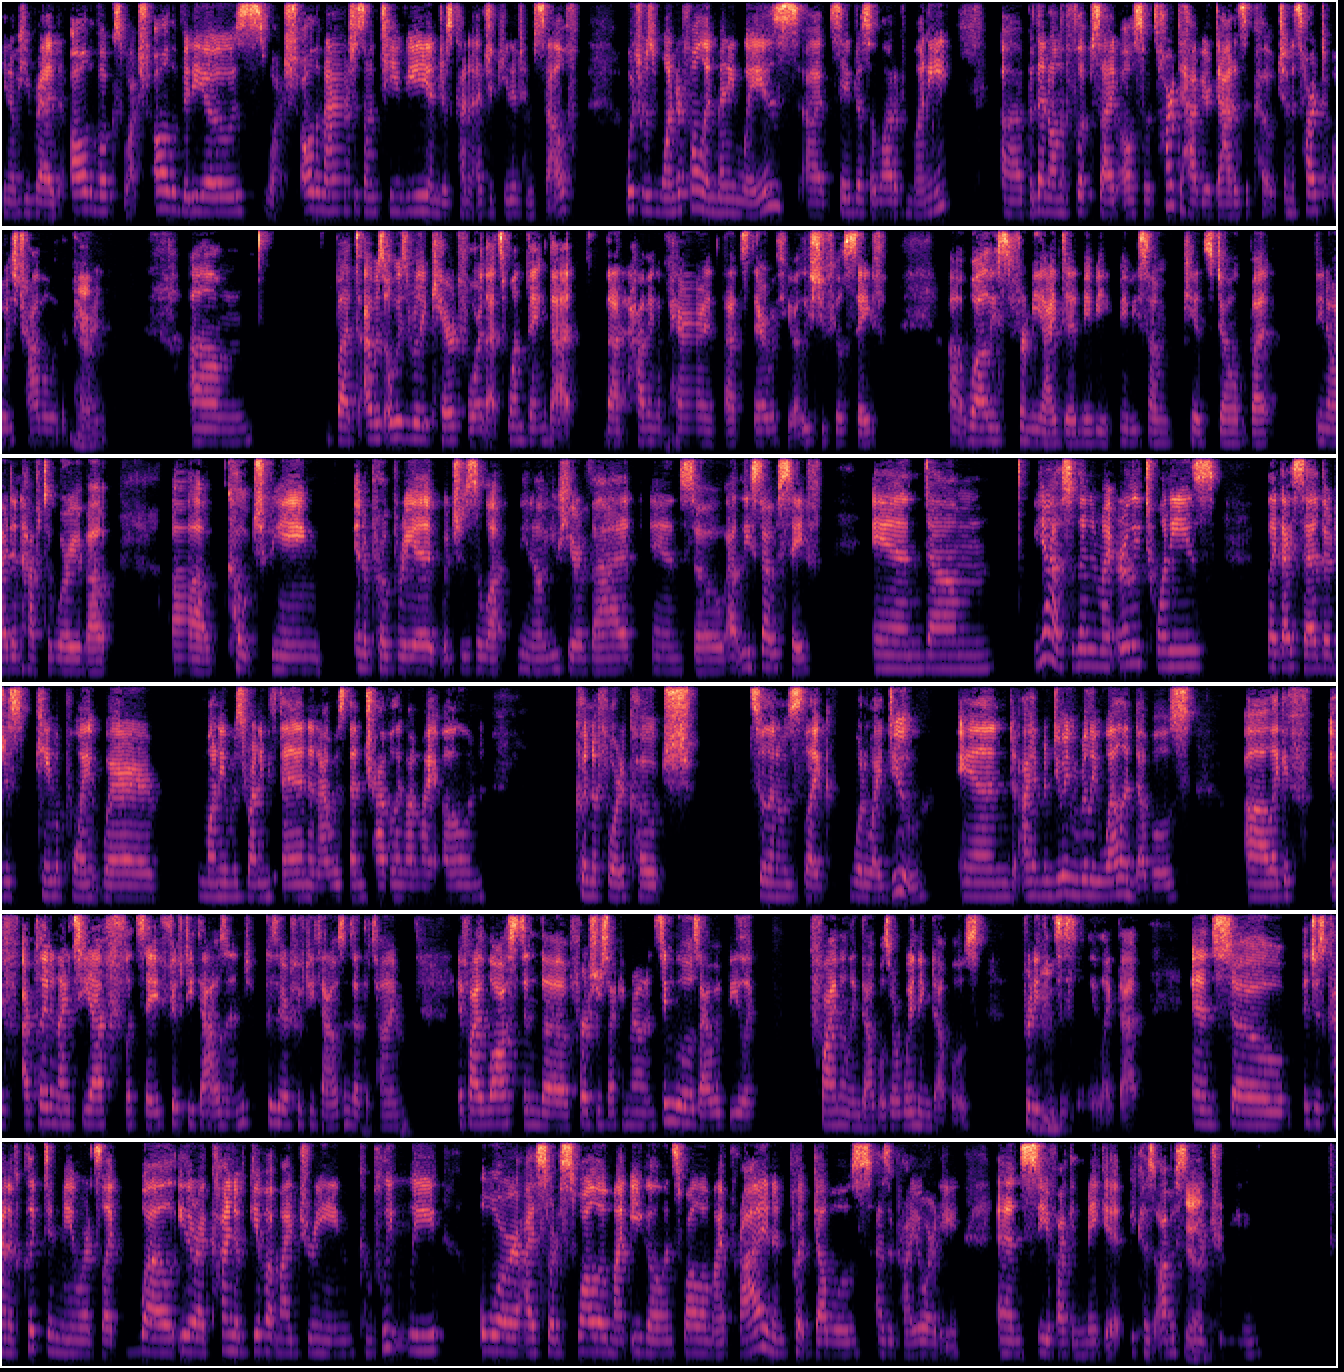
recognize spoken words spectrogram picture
You know, he read all the books, watched all the videos, watched all the matches on TV, and just kind of educated himself, which was wonderful in many ways. Uh, it saved us a lot of money. Uh, but then on the flip side, also, it's hard to have your dad as a coach, and it's hard to always travel with a parent. Yeah um, but I was always really cared for. That's one thing that that having a parent that's there with you, at least you feel safe. Uh, well, at least for me, I did. Maybe maybe some kids don't, but you know, I didn't have to worry about uh, coach being inappropriate, which is a lot. You know, you hear of that, and so at least I was safe. And um, yeah, so then in my early twenties, like I said, there just came a point where money was running thin, and I was then traveling on my own couldn't afford a coach. So then it was like, what do I do? And I had been doing really well in doubles. Uh, like if if I played an ITF, let's say fifty thousand, because there were fifty thousands at the time. If I lost in the first or second round in singles, I would be like finaling doubles or winning doubles pretty mm-hmm. consistently like that. And so it just kind of clicked in me where it's like, well, either I kind of give up my dream completely or I sort of swallow my ego and swallow my pride and put doubles as a priority and see if I can make it. Because obviously, yeah. your dream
